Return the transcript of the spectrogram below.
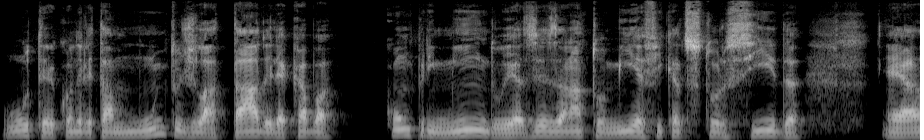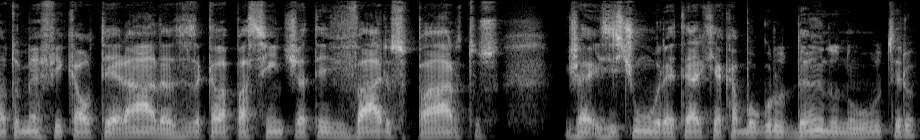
o útero, quando ele está muito dilatado, ele acaba comprimindo e às vezes a anatomia fica distorcida é, a anatomia fica alterada, às vezes aquela paciente já teve vários partos, já existe um ureter que acabou grudando no útero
